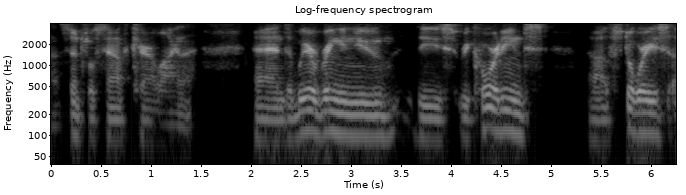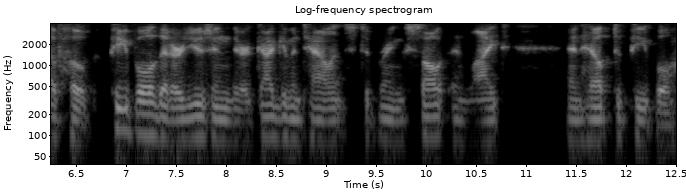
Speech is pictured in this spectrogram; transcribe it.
uh, Central South Carolina. And we are bringing you these recordings of stories of hope, people that are using their God given talents to bring salt and light and help to people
